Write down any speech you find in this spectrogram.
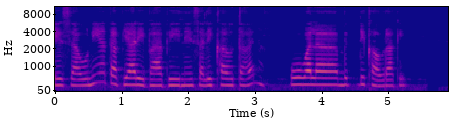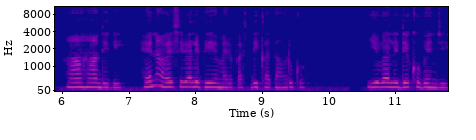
ऐसा वो नहीं आता प्यारी भाभी ने ऐसा लिखा होता है ना वो वाला ब- दिखाओ राखी हाँ हाँ दीदी है ना वैसी वाली भी है मेरे पास दिखाता हूँ रुको ये वाली देखो बहन जी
